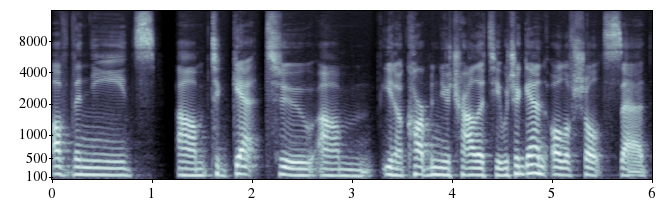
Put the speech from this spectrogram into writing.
of the needs um, to get to um, you know carbon neutrality, which again Olaf Scholz said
